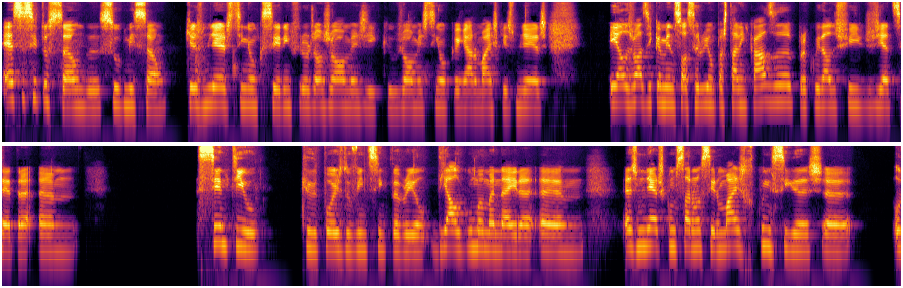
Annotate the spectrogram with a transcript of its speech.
Essa situação de submissão que as mulheres tinham que ser inferiores aos homens e que os homens tinham que ganhar mais que as mulheres elas basicamente só serviam para estar em casa, para cuidar dos filhos e etc. sentiu que depois do 25 de Abril, de alguma maneira, um, as mulheres começaram a ser mais reconhecidas uh,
